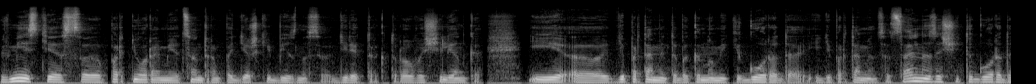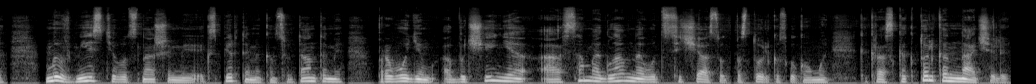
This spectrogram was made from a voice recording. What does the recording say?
вместе с партнерами Центром поддержки бизнеса, директор которого Ващеленко, и э, Департаментом экономики города и Департамент социальной защиты города, мы вместе вот с нашими экспертами, консультантами проводим обучение, а самое главное вот сейчас, вот постольку, сколько мы как раз, как только начали,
